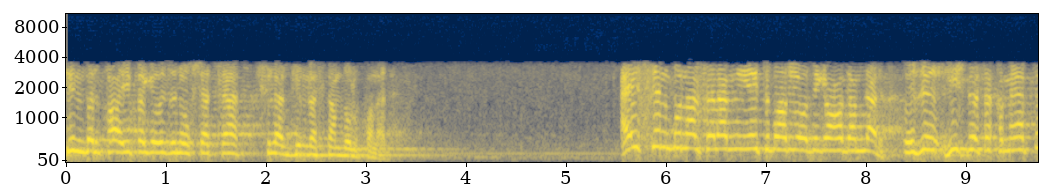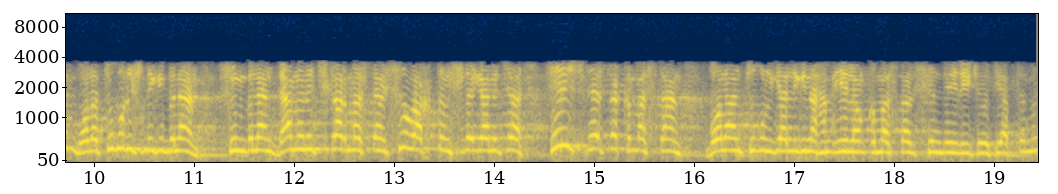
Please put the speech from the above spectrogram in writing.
kim bir toifaga o'zini o'xshatsa shular jumlasidan bo'lib qoladi. Aytsin bu narsalarni e'tibori yo'q degan odamlar. O'zi hech narsa qilmayapti bola tug'ilishligi bilan shu bilan damini chiqarmasdan shu vaqtda ushlaganicha hech narsa qilmasdan bolani tug'ilganligini ham e'lon qilmasdan shundaylikcha o'tyaptimi?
